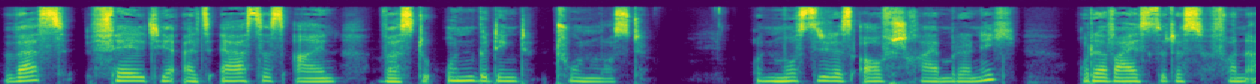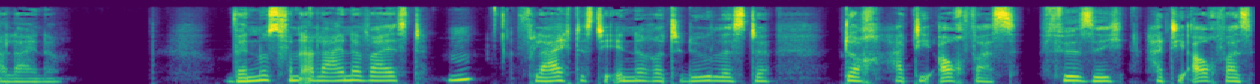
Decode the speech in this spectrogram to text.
was fällt dir als erstes ein, was du unbedingt tun musst? Und musst du dir das aufschreiben oder nicht? Oder weißt du das von alleine? Wenn du es von alleine weißt, hm, vielleicht ist die innere To-Do-Liste, doch hat die auch was für sich, hat die auch was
